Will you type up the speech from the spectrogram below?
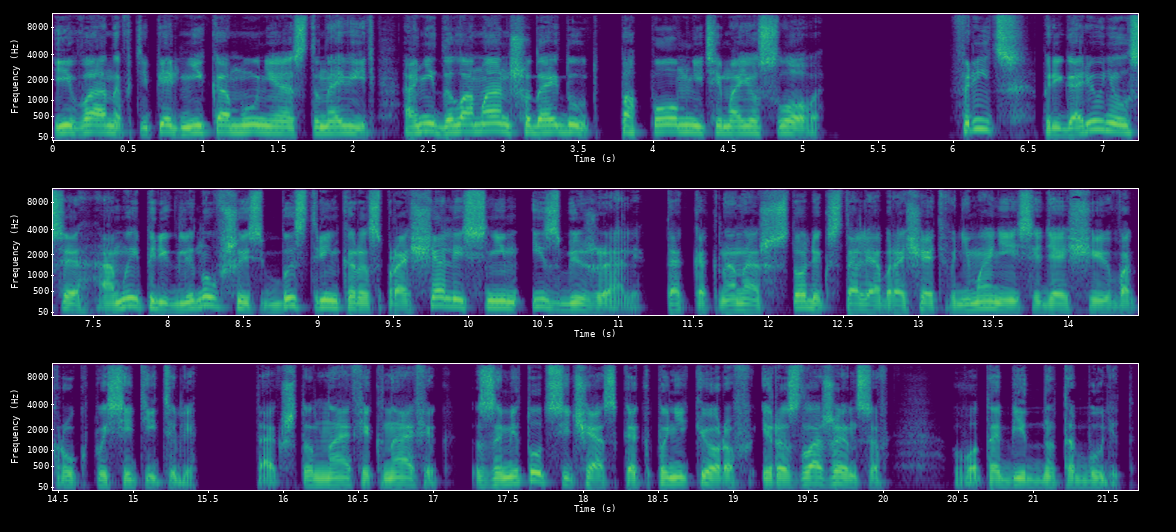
Иванов теперь никому не остановить. Они до Ла-Манша дойдут. Попомните мое слово. Фриц пригорюнился, а мы, переглянувшись, быстренько распрощались с ним и сбежали, так как на наш столик стали обращать внимание сидящие вокруг посетители. Так что нафиг, нафиг, заметут сейчас, как паникеров и разложенцев. Вот обидно-то будет.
